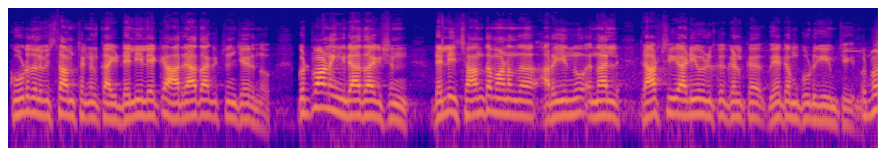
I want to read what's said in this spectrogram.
കൂടുതൽ വിശദാംശങ്ങൾക്കായി ഡൽഹിയിലേക്ക് ആർ രാധാകൃഷ്ണൻ ചേരുന്നു. Good morning Radhakrishnan. ഡൽഹി ശാന്തമാണെന്ന് അറിയുന്നു. എന്നാൽ രാഷ്ട്രീയ അടിയൊഴുക്കുകൾക്ക് വേഗം കൂടുകയും ചെയ്യുന്നു.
